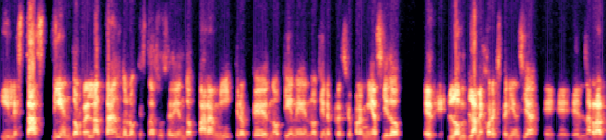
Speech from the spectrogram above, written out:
y le estás viendo, relatando lo que está sucediendo, para mí creo que no tiene, no tiene precio. Para mí ha sido eh, la mejor experiencia eh, el narrar.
